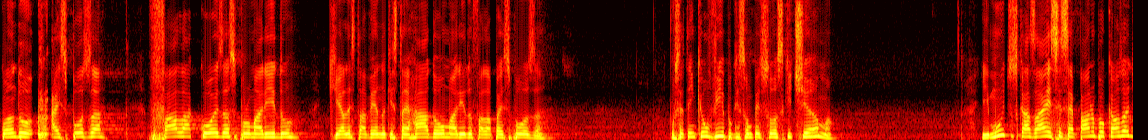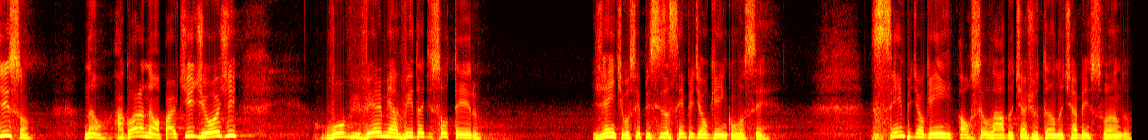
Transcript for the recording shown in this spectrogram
quando a esposa fala coisas para o marido que ela está vendo que está errado, ou o marido fala para a esposa, você tem que ouvir, porque são pessoas que te amam. E muitos casais se separam por causa disso. Não, agora não. A partir de hoje, vou viver minha vida de solteiro. Gente, você precisa sempre de alguém com você. Sempre de alguém ao seu lado, te ajudando, te abençoando.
